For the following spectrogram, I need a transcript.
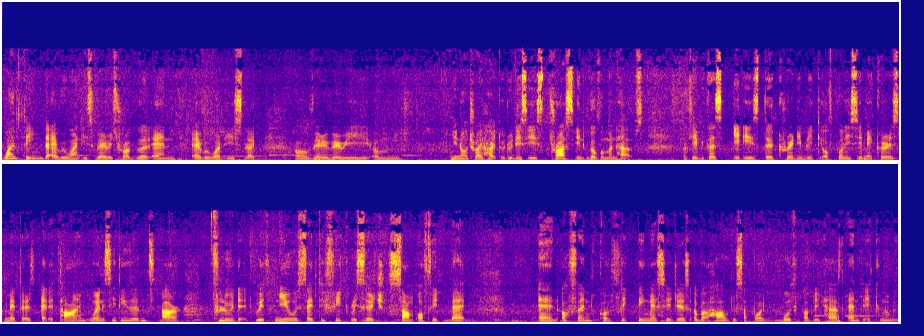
one thing that everyone is very struggle and everyone is like uh, very very um you know try hard to do this is trust in government helps. Okay because it is the credibility of policymakers matters at a time when citizens are flooded with new scientific research some of it bad and often conflicting messages about how to support both public health and the economy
